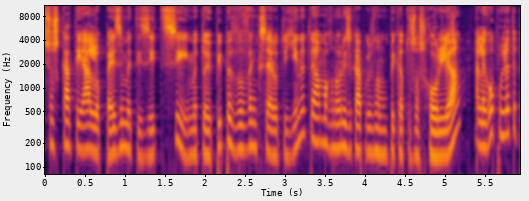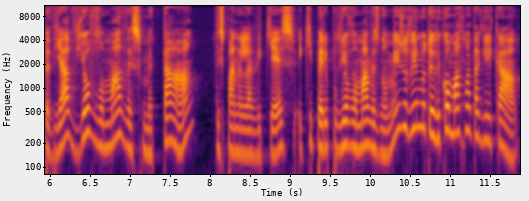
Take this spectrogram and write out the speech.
σω κάτι άλλο παίζει με τη ζήτηση, με το επίπεδο, δεν ξέρω τι γίνεται. Άμα γνωρίζει κάποιος να μου πει κάτω στα σχόλια. Αλλά εγώ που λέτε, παιδιά, δύο εβδομάδες μετά τις πανελλαδικές, εκεί περίπου δύο εβδομάδες νομίζω, δίνουμε το ειδικό μάθημα τα αγγλικά.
